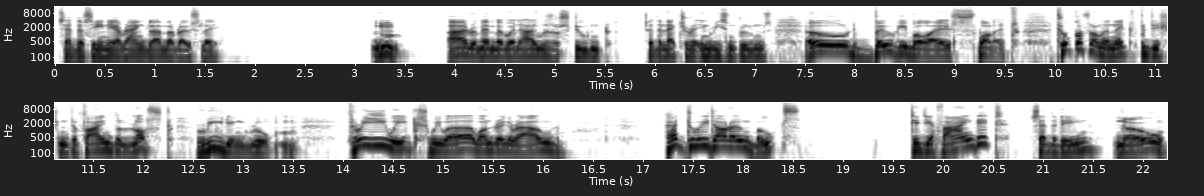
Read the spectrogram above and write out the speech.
said the senior wrangler morosely. Hmm, I remember when I was a student, said the lecturer in recent runes. Old bogey boy Swallet took us on an expedition to find the lost reading room. Three weeks we were wandering around. Had to eat our own boots. Did you find it? said the Dean. No,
